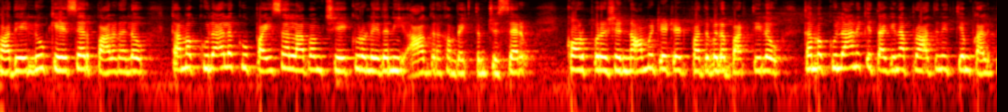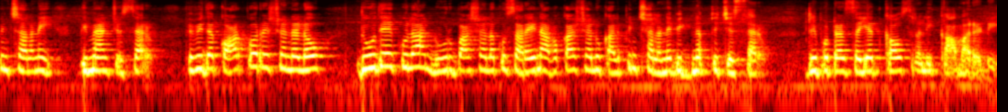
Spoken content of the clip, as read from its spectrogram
పదేళ్ళు కేసీఆర్ పాలనలో తమ కులాలకు పైసా లాభం చేకూరలేదని ఆగ్రహం వ్యక్తం చేశారు. కార్పొరేషన్ నామినేటెడ్ పదవుల భర్తీలో తమ కులానికి తగిన ప్రాతినిధ్యం కల్పించాలని డిమాండ్ చేశారు. వివిధ కార్పొరేషన్లలో దూదేకుల నూరు భాషలకు సరైన అవకాశాలు కల్పించాలని విజ్ఞప్తి చేశారు. రిపోర్టర్ సయ్యద్ కౌసర్ అలీ కామారెడ్డి.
